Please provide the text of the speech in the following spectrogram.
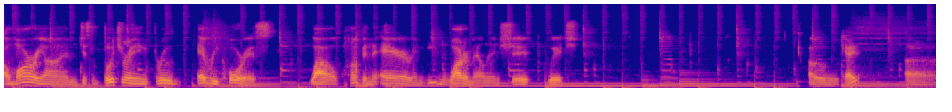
Omarion just butchering through every chorus while humping the air and eating watermelon and shit, which okay. Uh,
